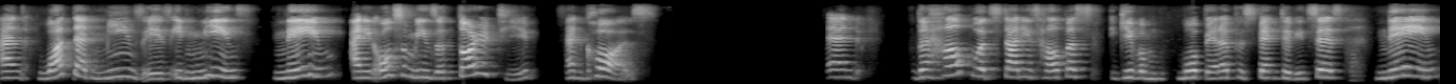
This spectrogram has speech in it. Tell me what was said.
And what that means is it means name and it also means authority and cause. And the help word studies help us give a more better perspective. It says, name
